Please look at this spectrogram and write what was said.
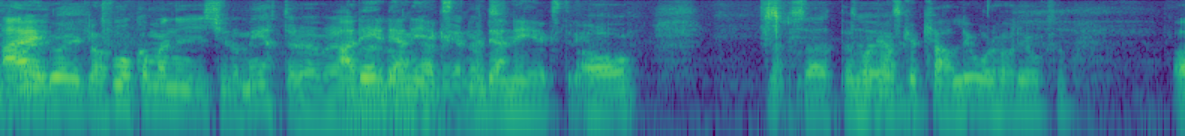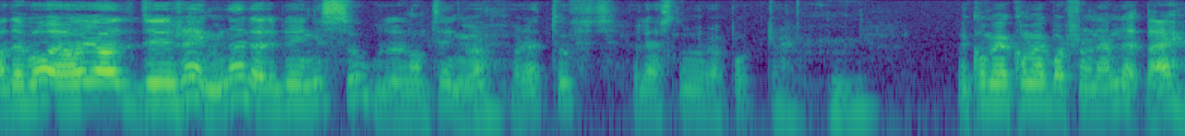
Nej, då är det ju klart. 2,9 kilometer över Ja, det den, långa är ex- benet. men den är extrem. Ja. Så att, Den var eh, ganska kall i år hörde jag också. Ja, det var, ja, ja, det regnade, det blev ingen sol eller någonting va. Det var rätt tufft. Jag läste några rapporter. Mm. Men kommer jag, kommer jag bort från ämnet? Nej.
